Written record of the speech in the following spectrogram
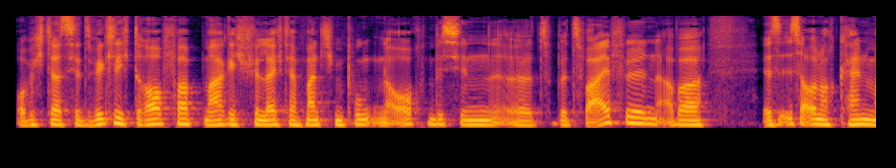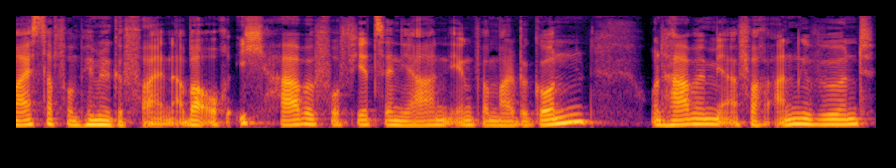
Ob ich das jetzt wirklich drauf habe, mag ich vielleicht an manchen Punkten auch ein bisschen äh, zu bezweifeln, aber es ist auch noch kein Meister vom Himmel gefallen. Aber auch ich habe vor 14 Jahren irgendwann mal begonnen und habe mir einfach angewöhnt,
